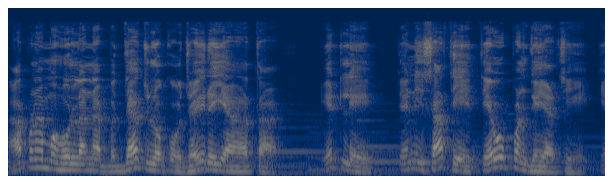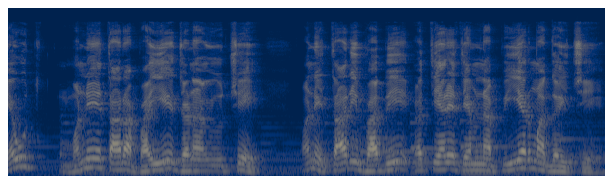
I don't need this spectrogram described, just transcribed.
આપણા મહોલ્લાના બધા જ લોકો જઈ રહ્યા હતા. એટલે તેની સાથે તેઓ પણ ગયા છે. એવું મને તારા ભાઈએ જણાવ્યું છે અને તારી ભાભી અત્યારે તેમના પિયરમાં ગઈ છે.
